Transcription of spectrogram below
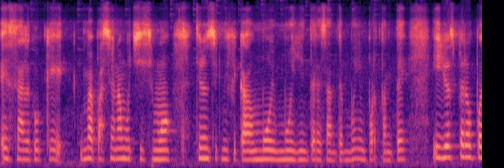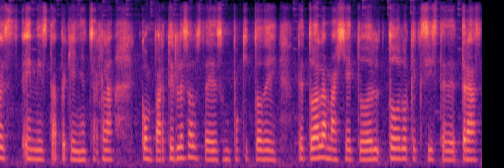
es algo que me apasiona muchísimo, tiene un significado muy, muy interesante, muy importante y yo espero pues en esta pequeña charla compartirles a ustedes un poquito de, toda la magia y todo, todo lo que existe detrás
